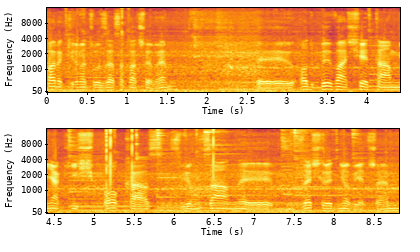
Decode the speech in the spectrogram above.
parę kilometrów za Sapaczewem. E, Odbywa się tam jakiś pokaz związany ze średniowieczem.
